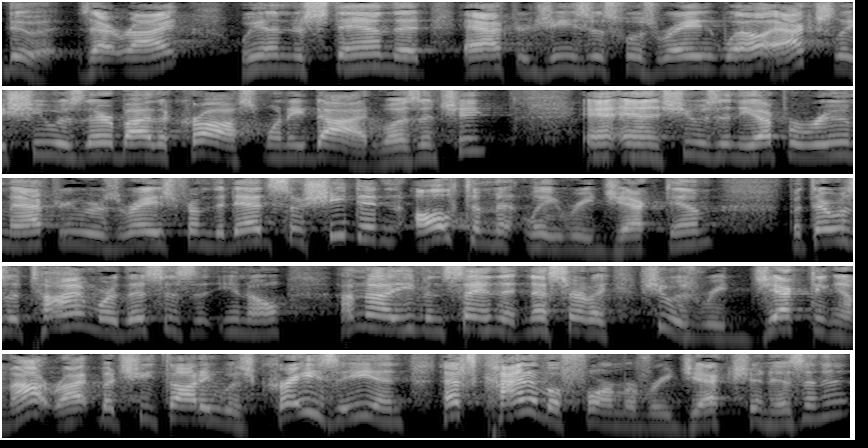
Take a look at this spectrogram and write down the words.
do it. Is that right? We understand that after Jesus was raised, well, actually, she was there by the cross when he died, wasn't she? And, and, she was in the upper room after he was raised from the dead, so she didn't ultimately reject him. But there was a time where this is, you know, I'm not even saying that necessarily she was rejecting him outright, but she thought he was crazy, and that's kind of a form of rejection, isn't it?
